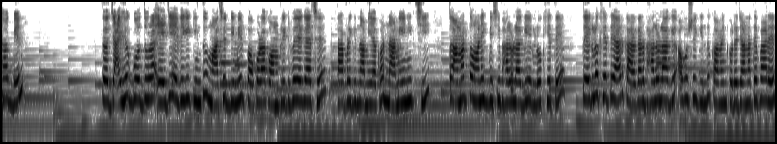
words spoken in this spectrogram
থাকবেন। তো যাই হোক বন্ধুরা, এই যে এদিকে কিন্তু মাছের ডিমের পকোড়া কমপ্লিট হয়ে গেছে। তারপরে কিন্তু আমি এখন নামিয়ে নিচ্ছি। তো আমার তো অনেক বেশি ভালো লাগে এগুলো খেতে। তো এগুলো খেতে আর কার কার ভালো লাগে অবশ্যই কিন্তু কমেন্ট করে জানাতে পারেন।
